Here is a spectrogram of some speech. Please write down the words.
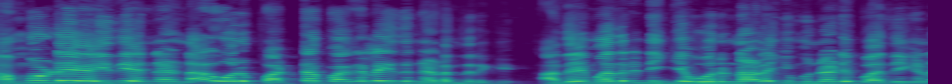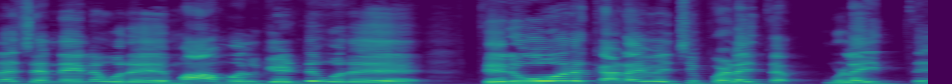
நம்மளுடைய இது என்னென்னா ஒரு பட்ட பகல இது நடந்திருக்கு. அதே மாதிரி நீங்கள் ஒரு நாளைக்கு முன்னாடி பார்த்தீங்கன்னா சென்னையில் ஒரு மாமூல் கேட்டு ஒரு தெருவோர கடை வச்சு பிழைத்த உழைத்து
